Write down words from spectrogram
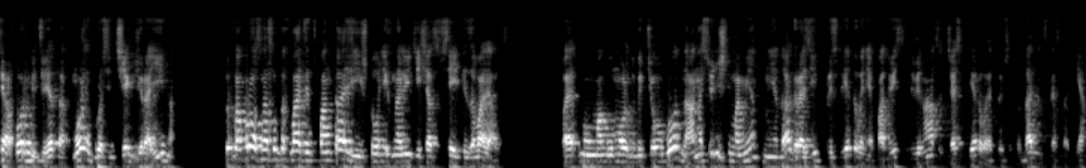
и оформите это. Можно бросить чек героина. Тут вопрос, насколько хватит фантазии, что у них наличие сейчас в сейфе завалялось. Поэтому могу, может быть, что угодно. А на сегодняшний момент мне, да, грозит преследование по 212, часть первая, то есть это дальнинская статья.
